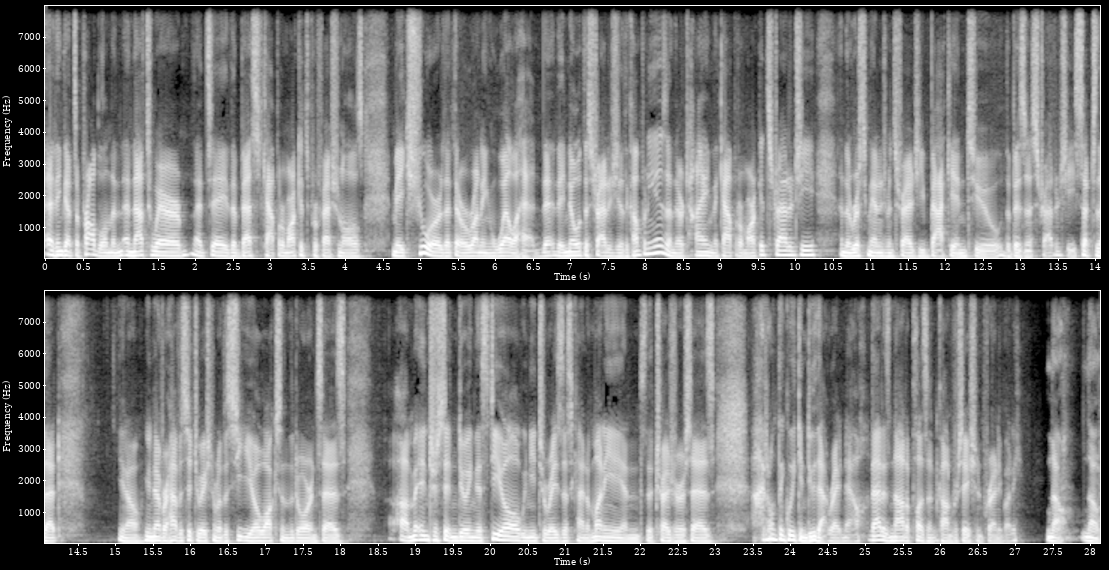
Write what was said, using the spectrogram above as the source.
I think that's a problem. And, and that's where I'd say the best capital markets professionals make sure that they're running well ahead. They, they know what the strategy of the company is, and they're tying the capital market strategy and the risk management strategy back into the business strategy, such that you know, you never have a situation where the CEO walks in the door and says, I'm interested in doing this deal. We need to raise this kind of money. And the treasurer says, I don't think we can do that right now. That is not a pleasant conversation for anybody. No, no,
